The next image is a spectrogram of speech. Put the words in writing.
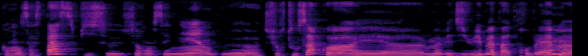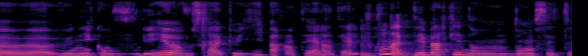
comment ça se passe, puis se, renseigner un peu euh, sur tout ça, quoi. Et euh, elle m'avait dit oui, bah, pas de problème, euh, venez quand vous voulez, vous serez accueillis par un tel, un tel. Du coup, on a débarqué dans, dans cette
